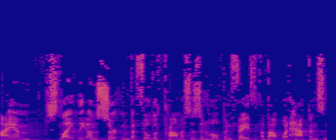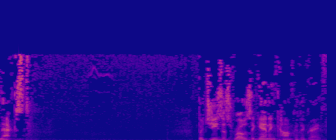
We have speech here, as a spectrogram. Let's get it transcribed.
I am slightly uncertain, but filled with promises and hope and faith about what happens next. But Jesus rose again and conquered the grave.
